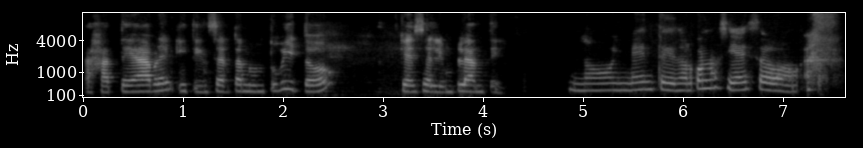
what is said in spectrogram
Ajá, te abren y te insertan un tubito, que es el implante. No invente, no lo conocía eso.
